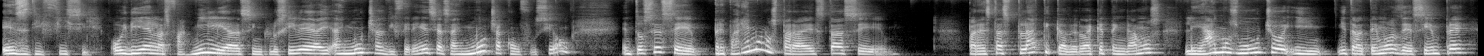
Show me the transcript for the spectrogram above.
Es difícil. Hoy día en las familias, inclusive, hay, muchas diferencias, hay mucha confusión. Entonces, eh, preparémonos para estas, eh, para estas pláticas, ¿verdad? Que tengamos, leamos mucho y, y tratemos de siempre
